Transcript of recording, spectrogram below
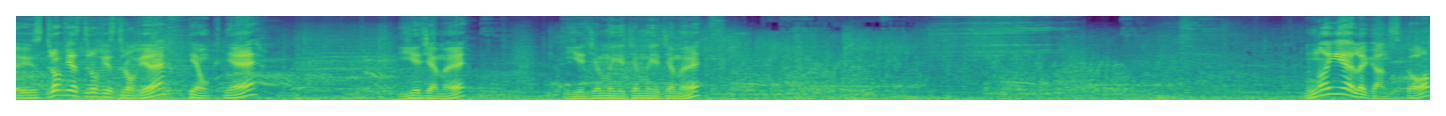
Y, Zdrowie, zdrowie, zdrowie. Pięknie. Jedziemy. Jedziemy, jedziemy, jedziemy. No i elegancko.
